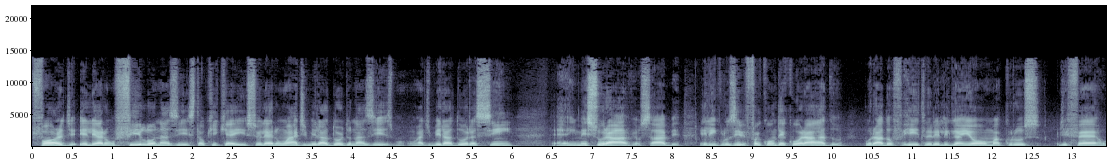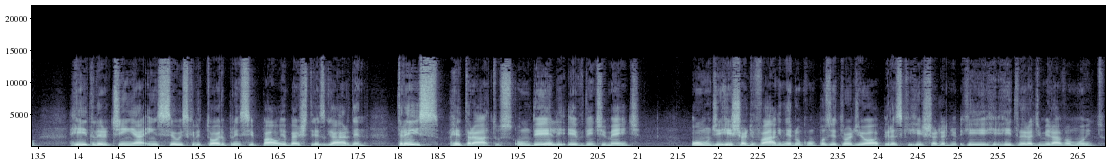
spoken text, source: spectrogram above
Ford, ele era um filonazista. O que, que é isso? Ele era um admirador do nazismo, um admirador assim é, imensurável, sabe? Ele inclusive foi condecorado por Adolf Hitler, ele ganhou uma cruz de ferro. Hitler tinha em seu escritório principal, em Berchtesgaden, três retratos. Um dele, evidentemente, um de Richard Wagner, um compositor de óperas que, Richard, que Hitler admirava muito.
